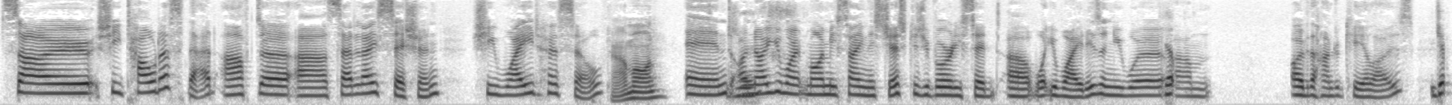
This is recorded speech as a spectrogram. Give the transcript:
So she told us that after uh, Saturday's session, she weighed herself. Come on. And I know you won't mind me saying this, Jess, because you've already said uh, what your weight is, and you were Yep. um, over the 100 kilos. Yep.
